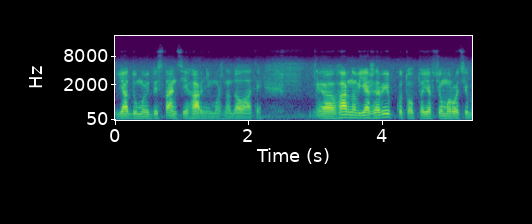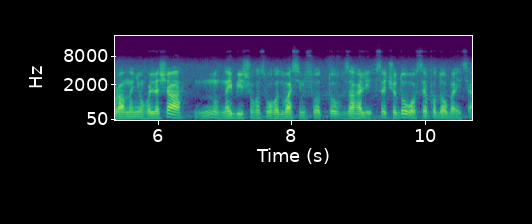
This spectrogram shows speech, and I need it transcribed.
я думаю, дистанції гарні можна долати. Е, Гарно в'яже рибку, тобто я в цьому році брав на нього ляща, ну, найбільшого свого 2700, то взагалі все чудово, все подобається.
